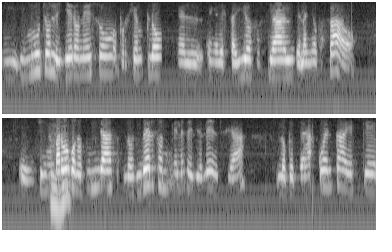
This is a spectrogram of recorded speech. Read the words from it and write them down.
Y, muchos leyeron eso, por ejemplo, el, en el estallido social del año pasado. Eh, sin embargo, cuando tú miras los diversos niveles de violencia, lo que te das cuenta es que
